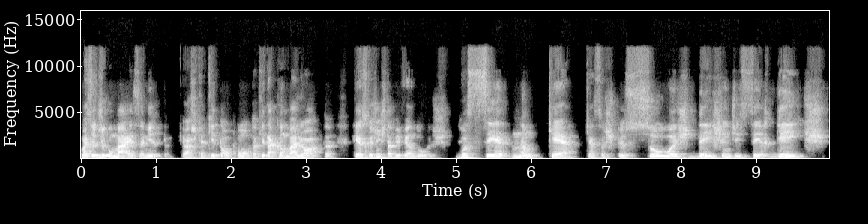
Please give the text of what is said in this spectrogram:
Mas eu digo mais, Anitta, eu acho que aqui está o ponto, aqui está a cambalhota, que é isso que a gente está vivendo hoje. Você não quer que essas pessoas deixem de ser gays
